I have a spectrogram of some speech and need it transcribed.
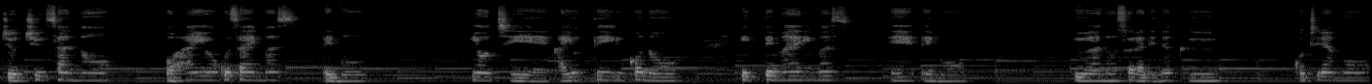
女中さんのおはようございますでも幼稚園へ通っている子の行ってまいりますえでも上の空でなくこちらも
